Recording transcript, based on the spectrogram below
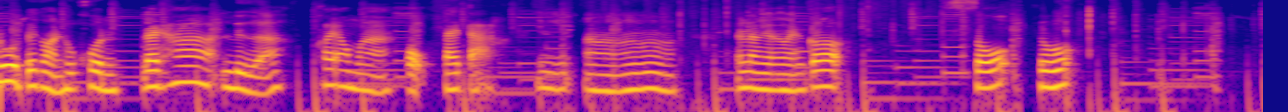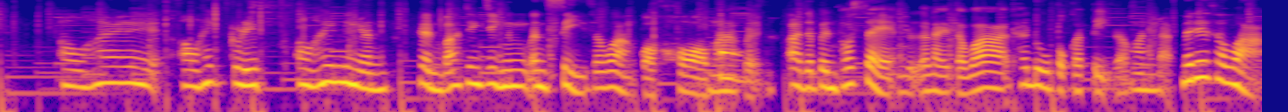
รูดไปก่อนทุกคน แล้วถ้าเหลือค่อยเอามาโปะใต้ตาอย่างนี้อ่าแล้วหลังจากนั้นก็โซะโซะเอาให้เอาให้กริป เอาให้เนียน เห็นปะจริง ๆ มันสีสว่างกว่าคอมากเลย อาจจะเป็นเพราะแสงหรืออะไรแต่ว่าถ้าดูปกติแล้วมันแบบ ไม่ได้สว่าง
